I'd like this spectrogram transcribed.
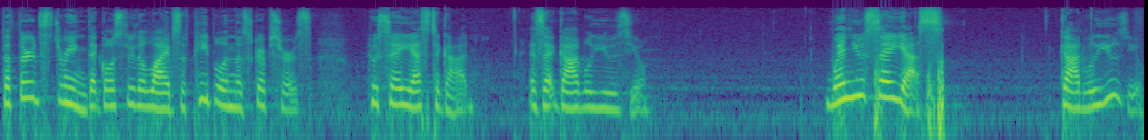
the third string that goes through the lives of people in the scriptures who say yes to God, is that God will use you. When you say yes, God will use you.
